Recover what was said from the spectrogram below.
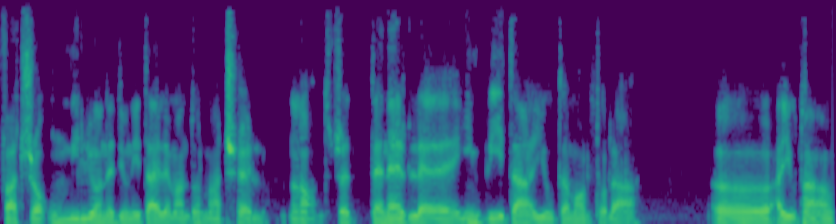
faccio un milione di unità e le mando al macello. No, cioè tenerle in vita aiuta molto la, eh, aiuta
